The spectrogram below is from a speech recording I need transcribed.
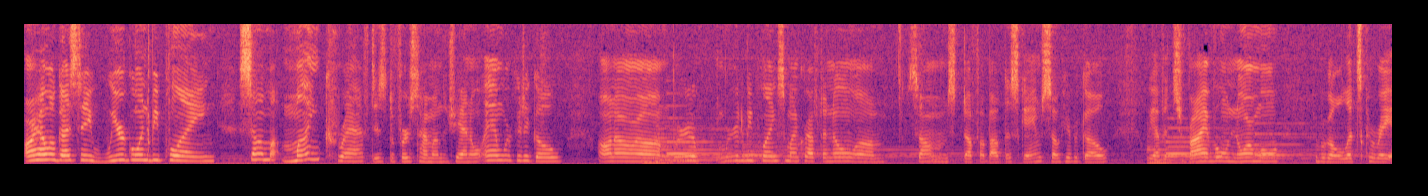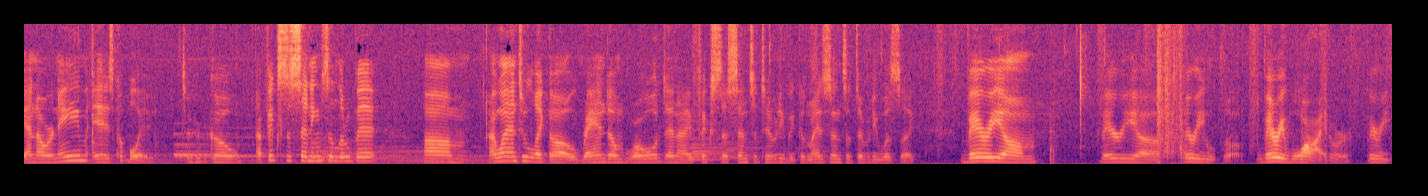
Alright, hello guys, today we're going to be playing some Minecraft. It's the first time on the channel, and we're gonna go on our, um, we're, we're gonna be playing some Minecraft. I know, um, some stuff about this game, so here we go. We have it survival, normal, here we go, let's create, and our name is Cupboy. So here we go. I fixed the settings a little bit. Um, I went into like a random world, and I fixed the sensitivity because my sensitivity was like, very um very uh very uh, very wide or very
